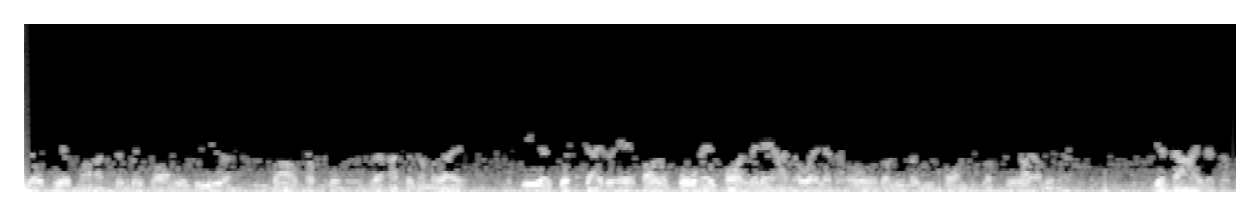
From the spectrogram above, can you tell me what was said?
เดี๋ยวเทปมาอัดฉันไปฟ้องเวทีเหรอเปล่าครับผม แล้วอัดจะทำอะไร ที่ยังเจ็บใจตัวเองตอนหลวงปู่ให้พรไม่ได้อ่านเอาไว้นะครับโอ้ตอนนี้ไม่มีพรที่กับเธอแล้วเนี่ยเสียดายนะครับ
